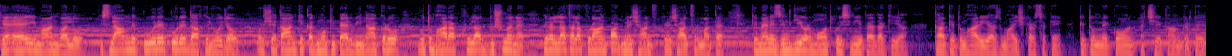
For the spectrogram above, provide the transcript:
कि ए ईमान वालो, इस्लाम में पूरे पूरे दाखिल हो जाओ और शैतान के कदमों की पैरवी ना करो। वो तुम्हारा खुला दुश्मन है। फिर अल्लाह ताला कुरान पाक में इरशाद फरमाता है कि मैंने ज़िंदगी और मौत को इसलिए पैदा किया ताकि तुम्हारी आजमाइश कर सकें कि तुम में कौन अच्छे काम करता है।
